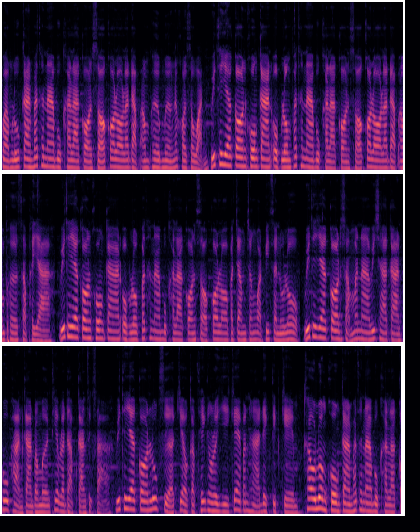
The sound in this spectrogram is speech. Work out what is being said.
ความรู้การพัฒนาบุคลากรสกรระดับอำเภอเมืองนครสวรรค์ วิทยากรโครงการอบรมพัฒนาบุคลากรสกรระดับอำเภอสัพพยา วิทยากรโครงการอบรมพัฒนาบุคลากรสกรประจำจังหวัดพิษณุโลก วิทยากรสัมมนาวิชาการผู้ผ่านการประเมินเทียบระดับการศึกษา วิทยากรลูกเสือเกี่ยวกับเทคโนโลยีแก้ปัญหาเด็กติดเกม เข้าข้าร่วมโครงการพัฒนาบุคลาก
